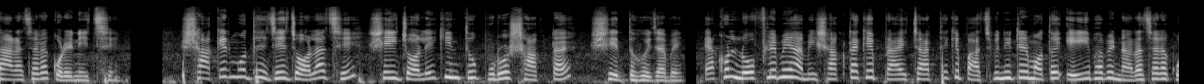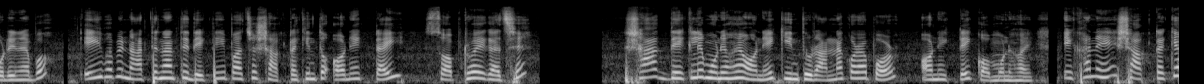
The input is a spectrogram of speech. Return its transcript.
নাড়াচাড়া করে নিচ্ছে। শাকের মধ্যে যে জল আছে, সেই জলে কিন্তু পুরো শাকটা সেদ্ধ হয়ে যাবে। এখন লো ফ্লেমে আমি শাকটাকে প্রায় চার থেকে পাঁচ মিনিটের মতো এইভাবে নাড়াচাড়া করে নেব। এইভাবে নাড়তে নাড়তে দেখতেই পাচ্ছ শাকটা কিন্তু অনেকটাই সফট হয়ে গেছে। শাক দেখলে মনে হয় অনেক, কিন্তু রান্না করার পর অনেকটাই কম মনে হয়। এখানে শাকটাকে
